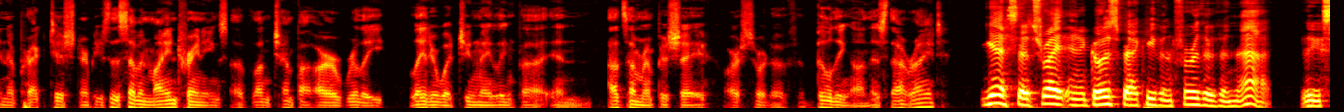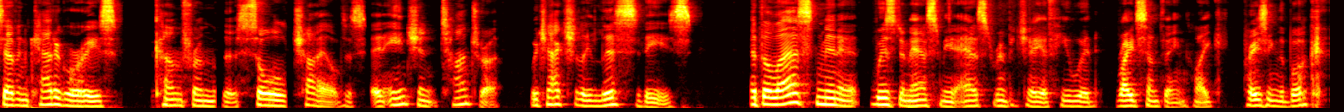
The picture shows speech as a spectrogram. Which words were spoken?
in a practitioner? Because the seven mind trainings of Longchenpa are really later what Jigme Lingpa and Adzom Rinpoche are sort of building on. Is that right? Yes, that's right. And it goes back even further than that. The seven categories come from the soul child. It's an ancient tantra, which actually lists these. At the last minute, Wisdom asked me to ask Rinpoche if he would write something like praising the book.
